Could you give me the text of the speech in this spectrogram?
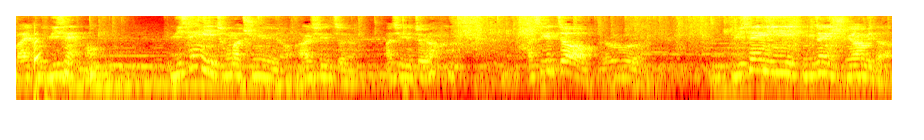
마이크 위생 어? 위생이 정말 중요해요. 아시겠죠? 아시겠죠요? 아시겠죠 여러분 위생이 굉장히 중요합니다.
